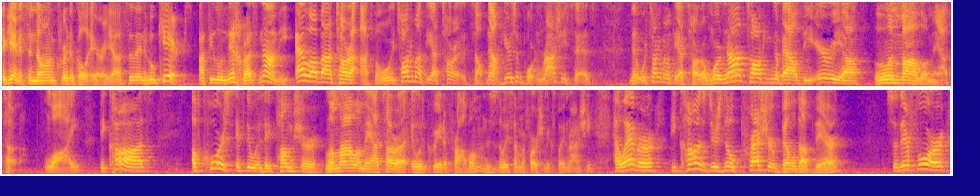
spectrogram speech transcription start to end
again, it's a non-critical area, so then who cares? Afilu nichras nami, ela atara atma. When we're talking about the atara itself. Now, here's important. Rashi says that we're talking about the atara. We're not talking about the area lemala me atara. Why? Because Of course, if there was a puncture, lamala me'atara, it would create a problem. And this is the way some of Farshim explain Rashi. However, because there's no pressure buildup there, so therefore,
